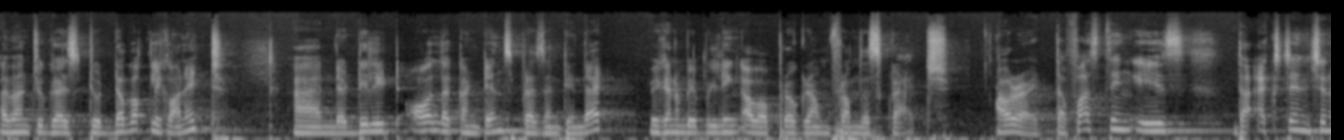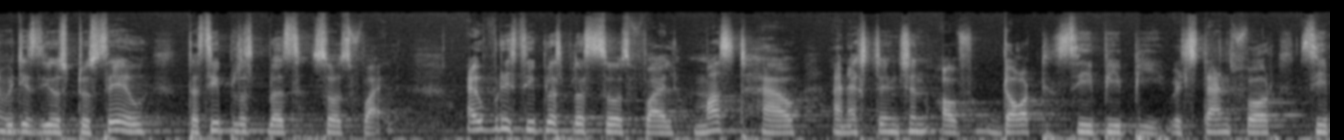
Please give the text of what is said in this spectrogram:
I want you guys to double click on it and delete all the contents present in that. We're gonna be building our program from the scratch. Alright the first thing is the extension which is used to save the C++ source file. Every C++ source file must have an extension of .cpp which stands for C++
